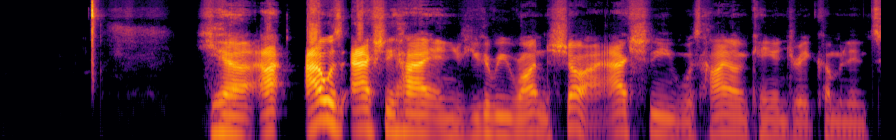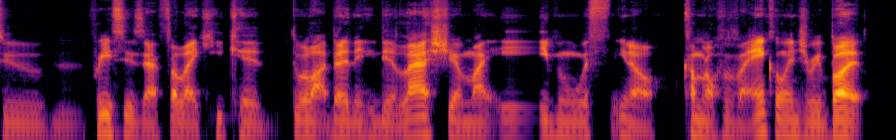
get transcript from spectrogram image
Yeah, I, I was actually high, and if you could rerun the show, I actually was high on Kenyon Drake coming into preseason. I felt like he could do a lot better than he did last year, might even with you know coming off of an ankle injury. But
